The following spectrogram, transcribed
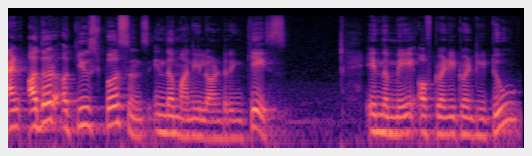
and other accused persons in the money laundering case. In the May of 2022,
